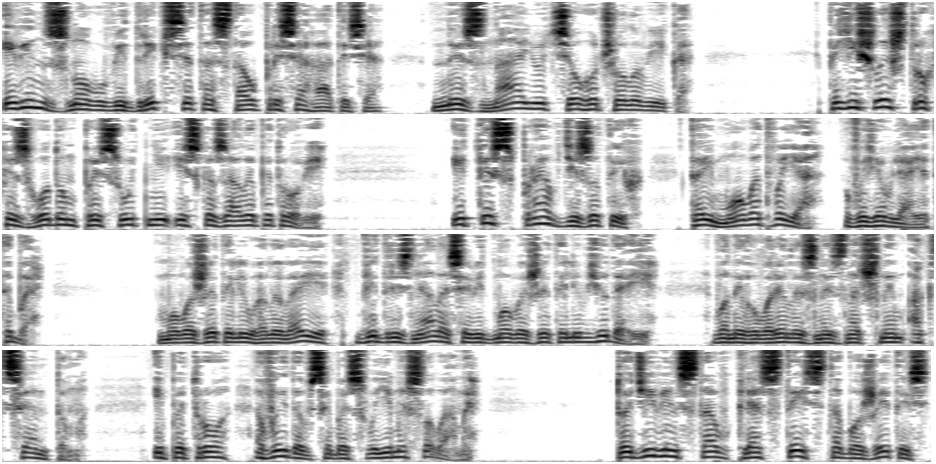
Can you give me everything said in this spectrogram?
І він знову відрікся та став присягатися не знаю цього чоловіка. Підійшли ж трохи згодом присутні і сказали Петрові І ти справді за тих, та й мова твоя виявляє тебе. Мова жителів Галилеї відрізнялася від мови жителів Юдеї. Вони говорили з незначним акцентом, і Петро видав себе своїми словами. Тоді він став клястись та божитись,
